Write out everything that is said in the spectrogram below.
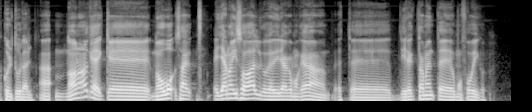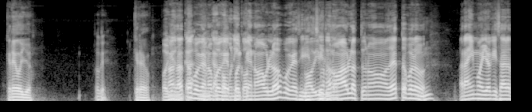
es cultural. Ah, no, no, que, que no hubo, o sea, ella no hizo algo que diría como que ah, este, directamente homofóbico, creo yo, Ok. Creo. No, exacto, nunca- porque, no, porque, comunicó. porque no habló, porque si, No si dijo tú no hablas, tú no de esto, pero Ujú. ahora mismo yo quizás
